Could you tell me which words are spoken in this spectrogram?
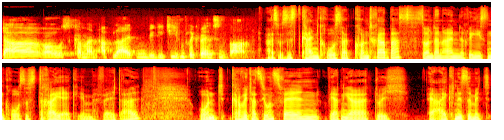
daraus kann man ableiten, wie die tiefen Frequenzen waren. Also es ist kein großer Kontrabass, sondern ein riesengroßes Dreieck im Weltall. Und Gravitationswellen werden ja durch Ereignisse mit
